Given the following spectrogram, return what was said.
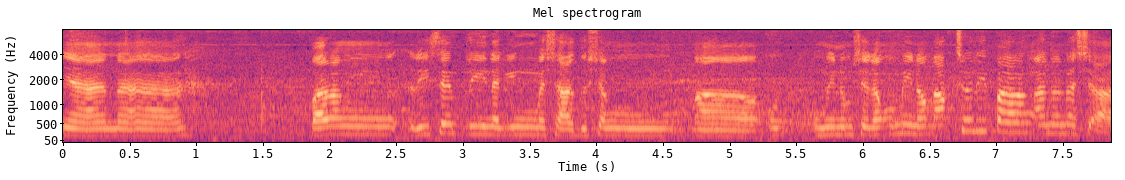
niya na parang recently naging masyado siyang um- uminom siya ng uminom. Actually, parang ano na siya,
